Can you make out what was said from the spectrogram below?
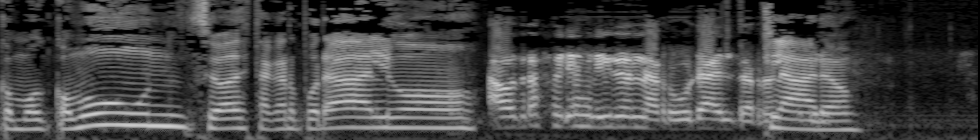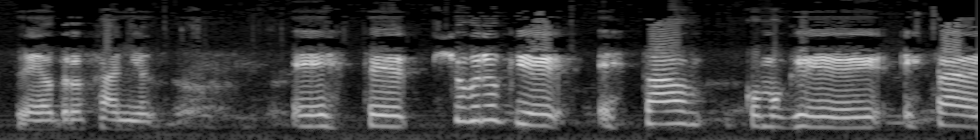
como común? ¿Se va a destacar por algo? A otras ferias del libro en la rural, te Claro. De otros años. Este, yo creo que está como que esta,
